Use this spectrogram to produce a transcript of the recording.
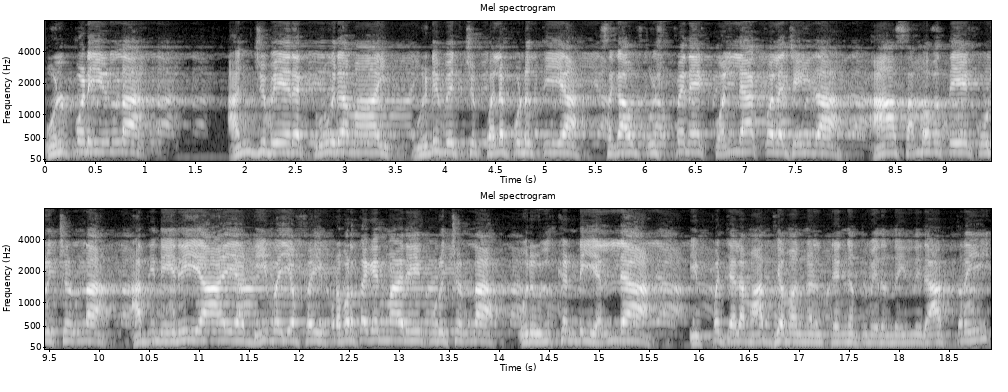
ഉൾപ്പെടെയുള്ള അഞ്ചു പേരെ ക്രൂരമായി വെടിവെച്ച് കൊലപ്പെടുത്തിയ സഖാവ് പുഷ്പനെ കൊല്ലാക്കൊല ചെയ്ത ആ സംഭവത്തെ കുറിച്ചുള്ള അതിനിരയായ ഡിവൈഎഫ്ഐ പ്രവർത്തകന്മാരെ കുറിച്ചുള്ള ഒരു ഉത്കണ്ഠയല്ല ഇപ്പൊ ചില മാധ്യമങ്ങൾ രംഗത്ത് വരുന്ന ഇന്ന് രാത്രി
